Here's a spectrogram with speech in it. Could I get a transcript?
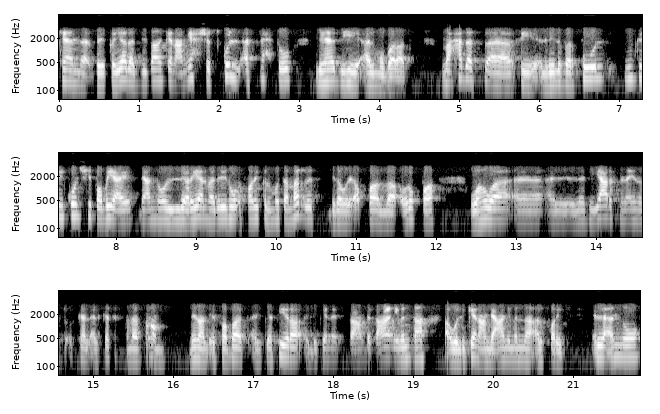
كان بقيادة زيدان كان عم يحشد كل أسلحته لهذه المباراة. ما حدث آه، في ليفربول يمكن يكون شيء طبيعي لأنه ريال مدريد هو الفريق المتمرس بدوري أبطال أوروبا. وهو آه الذي يعرف من أين تؤكل الكتف على الرغم من الإصابات الكثيرة اللي كانت عم بتعاني منها أو اللي كان عم بيعاني منها الفريق. إلا أنه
